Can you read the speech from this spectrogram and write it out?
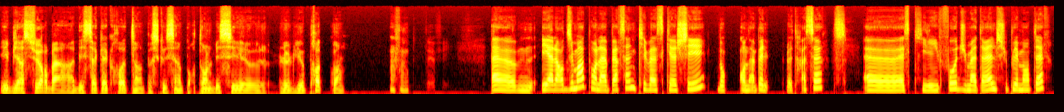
Et bien sûr, bah, des sacs à crottes, hein, parce que c'est important de laisser euh, le lieu propre. Quoi. euh, et alors, dis-moi, pour la personne qui va se cacher, donc qu'on appelle le traceur, euh, est-ce qu'il faut du matériel supplémentaire?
